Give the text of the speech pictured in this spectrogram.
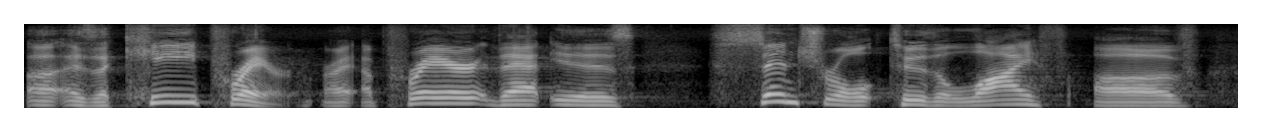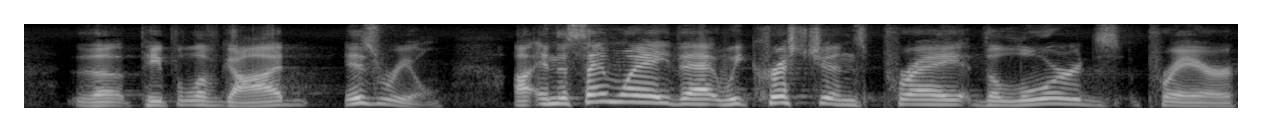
uh, as a key prayer, right? A prayer that is central to the life of the people of God, Israel. Uh, in the same way that we Christians pray the Lord's Prayer,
